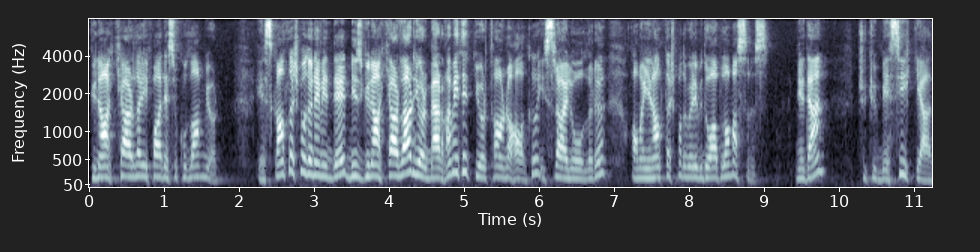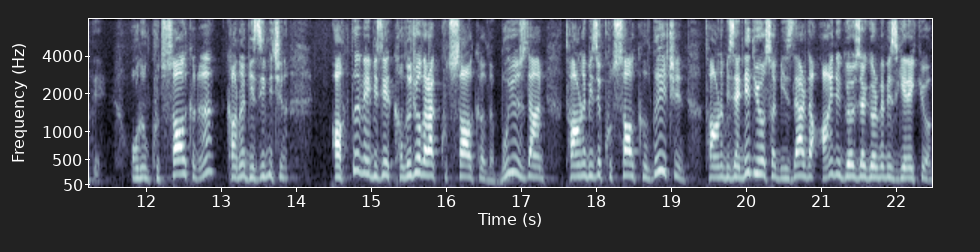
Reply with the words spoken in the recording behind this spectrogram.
günahkarlar ifadesi kullanmıyor. Eski Antlaşma döneminde biz günahkarlar diyor, merhamet et diyor Tanrı halkı, İsrailoğulları. Ama yeni Antlaşmada böyle bir dua bulamazsınız. Neden? Çünkü Mesih geldi. Onun kutsal kanı, kanı bizim için aktı ve bizi kalıcı olarak kutsal kıldı. Bu yüzden Tanrı bizi kutsal kıldığı için Tanrı bize ne diyorsa bizler de aynı gözle görmemiz gerekiyor.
